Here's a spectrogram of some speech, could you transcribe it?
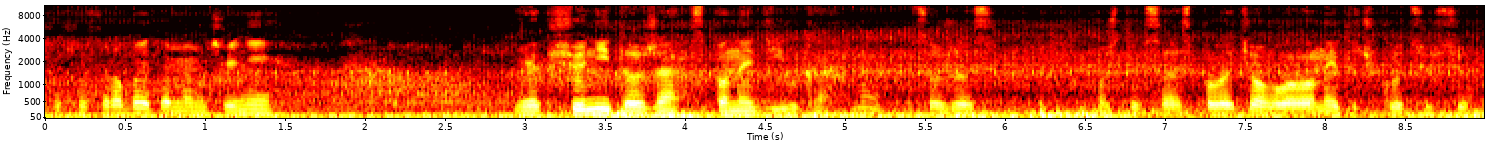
Чи щось робитимемо чи ні. Якщо ні, то вже з понеділка. Ну, це вже ось, можете все ось повитягувало ниточку цю всю.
